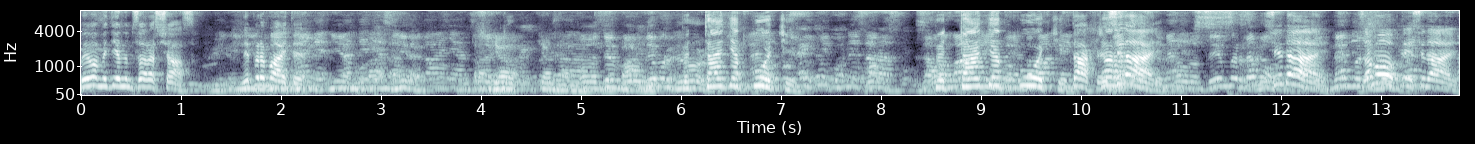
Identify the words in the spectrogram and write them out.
ми вам виділимо зараз час. Не прибайте. Мене- мене є запитання. Я- я- Володимир Володимир. Питання потім. Вони зараз Питання потім. Так, сідай. Володимир Сідай. Замовкни, сідай.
